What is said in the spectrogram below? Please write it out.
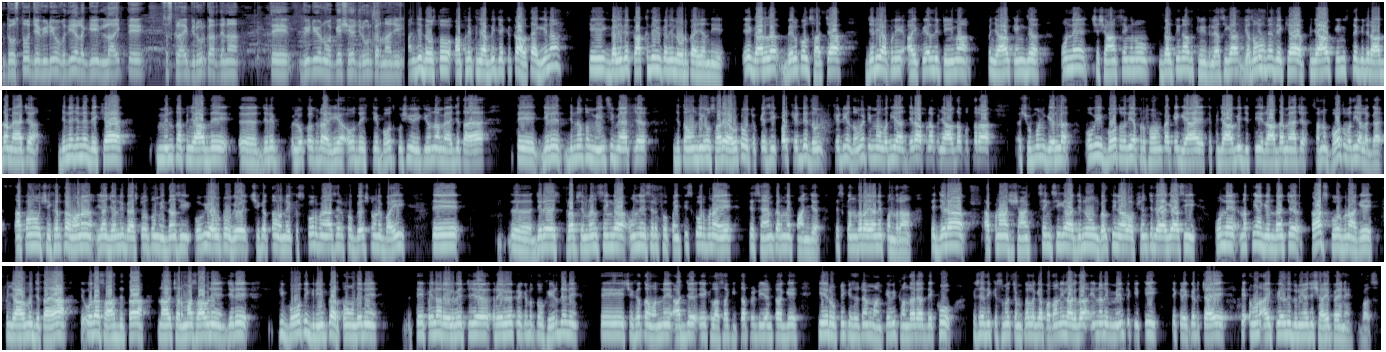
ਦੋਸਤੋ ਜੇ ਵੀਡੀਓ ਵਧੀਆ ਲੱਗੀ ਲਾਈਕ ਤੇ ਸਬਸਕ੍ਰਾਈਬ ਜਰੂਰ ਕਰ ਦੇਣਾ ਤੇ ਵੀਡੀਓ ਨੂੰ ਅੱਗੇ ਸ਼ੇਅਰ ਜਰੂਰ ਕਰਨਾ ਜੀ। ਹਾਂਜੀ ਦੋਸਤੋ ਆਪਣੀ ਪੰਜਾਬੀ 'ਚ ਇੱਕ ਕਹਾਵਤ ਹੈਗੀ ਹੈ ਨਾ ਕਿ ਗਲੀ ਦੇ ਕੱਖ ਦੀ ਵੀ ਕਦੀ ਲੋੜ ਪੈ ਜਾਂਦੀ ਹੈ ਇਹ ਗੱਲ ਬਿਲਕੁਲ ਸੱਚ ਆ ਜਿਹੜੀ ਆਪਣੀ ਆਈਪੀਐਲ ਦੀ ਟੀਮ ਆ ਪੰਜਾਬ ਕਿੰਗਸ ਉਹਨੇ ਸ਼ਸ਼ਾਂਕ ਸਿੰਘ ਨੂੰ ਗਲਤੀ ਨਾਲ ਖਰੀਦ ਲਿਆ ਸੀਗਾ। ਜਦੋਂ ਉਸਨੇ ਦੇਖਿਆ ਪੰਜਾਬ ਕਿੰਗਸ ਤੇ ਗੁਜਰਾਤ ਦਾ ਮੈਚ ਜਿੰਨੇ ਜਿੰਨੇ ਦੇਖਿਆ, ਮੈਨੂੰ ਤਾਂ ਪੰਜਾਬ ਦੇ ਜਿਹੜੇ ਲੋਕਲ ਖਿਡਾਰੀ ਆ, ਉਹ ਦੇਖ ਕੇ ਬਹੁਤ ਖੁਸ਼ੀ ਹੋਈ ਕਿ ਉਹਨਾਂ ਮੈਚ ਜਿਤਾਇਆ ਹੈ ਤੇ ਜਿਹੜੇ ਜਿਨ੍ਹਾਂ ਤੋਂ ਉਮੀਦ ਸੀ ਮੈਚ ਜਿਤਾਉਣ ਦੀ, ਉਹ ਸਾਰੇ ਆਊਟ ਹੋ ਚੁੱਕੇ ਸੀ ਪਰ ਖੇਡੇ ਦੋ, ਖੇਡੀਆਂ ਦੋਵੇਂ ਟੀਮਾਂ ਵਧੀਆ, ਜਿਹੜਾ ਆਪਣਾ ਪੰਜਾਬ ਦਾ ਪੁੱਤਰ ਆ, ਸ਼ੁਭਮਨ ਗਿੱਲ, ਉਹ ਵੀ ਬਹੁਤ ਵਧੀਆ ਪਰਫਾਰਮ ਕਰਕੇ ਗਿਆ ਹੈ ਤੇ ਪੰਜਾਬ ਵੀ ਜਿੱਤੀ, ਰਾਤ ਦਾ ਮੈਚ ਸਾਨੂੰ ਬਹੁਤ ਵਧੀਆ ਲੱਗਾ ਹੈ। ਆਪਾਂ ਨੂੰ ਸ਼ਿਖਰ ਧਵਨ ਜਾਂ ਜੌਨੀ ਬੈਸਟੋ ਤੋਂ ਉਮੀਦਾਂ ਸੀ, ਉਹ ਵੀ ਆਊਟ ਹੋ ਗਏ। ਸ਼ਿਖਰ ਧਵਨ ਨੇ ਇੱਕ ਸਕੋਰ ਬਣਾਇਆ ਸਿਰਫ ਬੈਸਟੋ ਨੇ 22 ਤੇ ਜਿਹੜੇ ਪ੍ਰਭ ਸਿਮਰਨ ਸਿੰਘ ਆ, ਉਹਨੇ ਸਿਰਫ 35 ਸਕੋਰ ਬਣਾਏ ਤੇ ਸੈਮ ਕਰਨ ਨੇ 5 ਤੇ ਸਿਕੰਦਰ ਆਇਆ ਨੇ 15 ਤੇ ਜਿਹੜਾ ਆਪਣਾ ਸ਼ਸ਼ਾਂਕ ਸਿੰਘ ਸੀਗਾ, ਜਿਹਨੂੰ ਗਲਤੀ ਨਾਲ ਆਪਸ਼ਨ ਚ ਲਿਆ ਗਿਆ ਸੀ, ਉਹਨੇ 29 ਗੇਂਦਾਂ ਚ 61 ਸਕੋਰ ਬਣਾ ਕੇ ਪੰਜਾਬ ਨੂੰ ਜਿਤਾਇਆ। ਤੇ ਉਹਦਾ ਸਾਥ ਦਿੱਤਾ। ਨਾਲ ਸ਼ਰਮਾ ਸਾਹਿਬ ਨੇ ਜਿਹੜੇ ਕਿ ਬਹੁਤ ਹੀ ਗਰੀਬ ਘਰ ਤੋਂ ਆਉਂਦੇ ਨੇ ਤੇ ਪਹਿਲਾਂ ਰੇਲਵੇ ਚ, ਰੇਲਵੇ ਕ੍ਰਿਕਟ ਤੋਂ ਖੇਡਦੇ ਨੇ ਤੇ ਸ਼ਿਖਰ ਧਵਨ ਨੇ ਅੱਜ ਇਹ ਖੁਲਾਸਾ ਕੀਤਾ ਪ੍ਰੈਜ਼ੀਡੈਂਟ ਅੱਗੇ ਕਿ ਇਹ ਰੋਟੀ ਕਿਸੇ ਟਾਈਮ ਮੰਗ ਕੇ ਵੀ ਖਾਂਦਾ ਰਿਹਾ। ਦੇਖੋ, ਕਿਸੇ ਦੀ ਕਿਸਮਤ ਚਮਕਣ ਲੱਗਿਆ ਪਤਾ ਨਹੀਂ ਲੱਗਦਾ। ਇਹਨਾਂ ਨੇ ਮਿਹਨਤ ਕੀਤੀ ਤੇ ਕ੍ਰਿਕਟ ਚ ਆਏ ਤੇ ਹੁਣ ਆਈਪੀਐਲ ਦੀ ਦੁਨੀਆ 'ਚ ਛਾਏ ਪਏ ਨੇ। ਬਸ।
